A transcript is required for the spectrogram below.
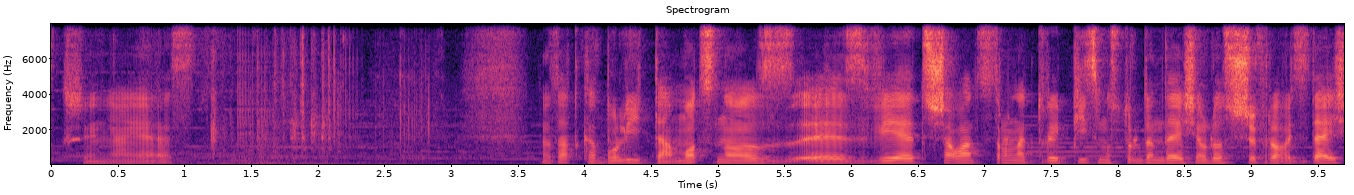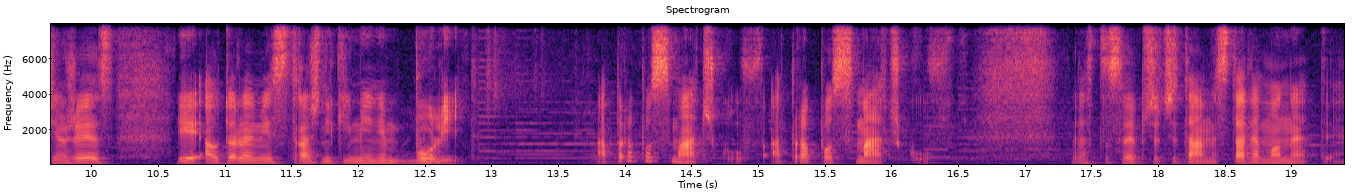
Skrzynia jest. Notatka Bolita. Mocno z, y, zwietrzała strona, której pismo z trudem daje się rozszyfrować. Zdaje się, że jest jej autorem jest strażnik imieniem Bulit. A propos smaczków. A propos smaczków. Teraz to sobie przeczytamy. Stare monety.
